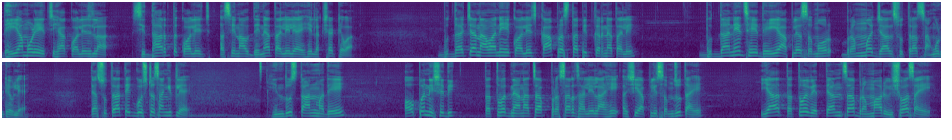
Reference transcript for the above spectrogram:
ध्येयामुळेच ह्या कॉलेजला सिद्धार्थ कॉलेज असे नाव देण्यात आलेले आहे हे लक्षात ठेवा. बुद्धाच्या नावाने हे कॉलेज का प्रस्थापित करण्यात आले? बुद्धानेच हे ध्येय आपल्यासमोर ब्रह्मजाल सूत्रात सांगून ठेवले आहे. त्या सूत्रात एक गोष्ट सांगितली आहे. हिंदुस्थानमध्ये औपनिषदिक तत्त्वज्ञानाचा प्रसार झालेला आहे अशी आपली समजूत आहे. या तत्त्ववेत्यांचा ब्रह्मावर विश्वास आहे.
